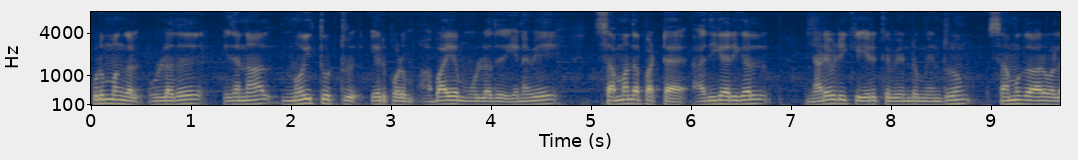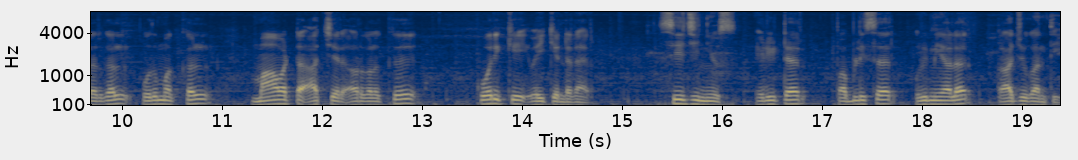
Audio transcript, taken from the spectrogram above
குடும்பங்கள் உள்ளது. இதனால் நோய் தொற்று ஏற்படும் அபாயம் உள்ளது. எனவே சம்பந்தப்பட்ட அதிகாரிகள் நடவடிக்கை எடுக்க வேண்டும் என்றும் சமூக ஆர்வலர்கள் பொதுமக்கள் மாவட்ட ஆட்சியர் அவர்களுக்கு கோரிக்கை வைக்கின்றனர். சிஜி நியூஸ் எடிட்டர் பப்ளிஷர் உரிமையாளர் ராஜீவ்காந்தி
